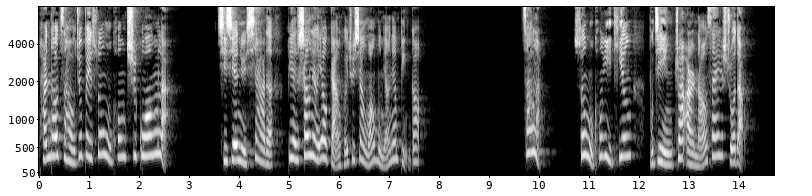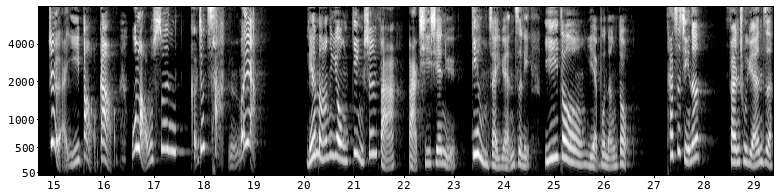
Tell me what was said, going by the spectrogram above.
蟠桃早就被孙悟空吃光了。七仙女吓得便商量要赶回去向王母娘娘禀告。糟了！孙悟空一听，不禁抓耳挠腮，说道：“这一报告，我老孙可就惨了呀！”连忙用定身法把七仙女。定在园子里，一动也不能动。他自己呢，翻出园子，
